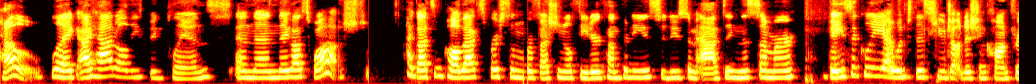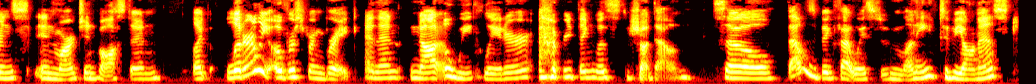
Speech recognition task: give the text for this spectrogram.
tell. Like, I had all these big plans and then they got squashed. I got some callbacks for some professional theater companies to do some acting this summer. Basically, I went to this huge audition conference in March in Boston like literally over spring break. And then not a week later, everything was shut down. So that was a big fat waste of money, to be honest.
